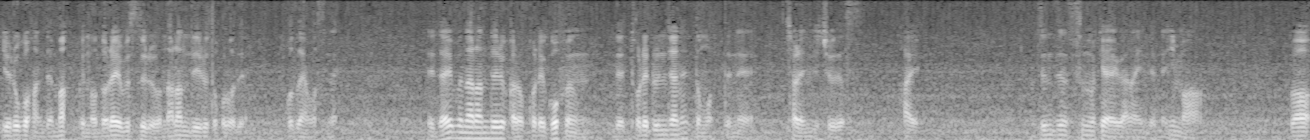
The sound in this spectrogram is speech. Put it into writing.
夜ご飯でマックのドライブスルーを並んでいるところでございますね。でだいぶ並んでるからこれ5分で取れるんじゃね？と思ってねチャレンジ中です。はい。全然進む気配がないんでね今は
